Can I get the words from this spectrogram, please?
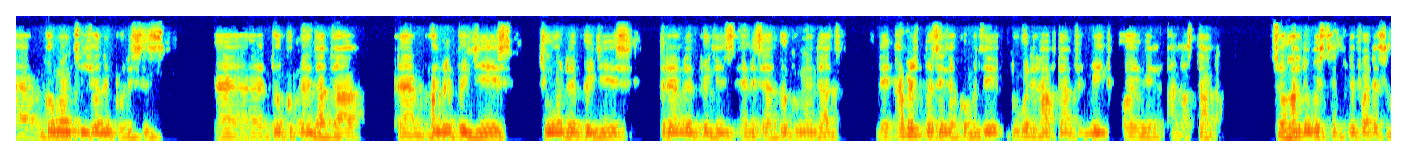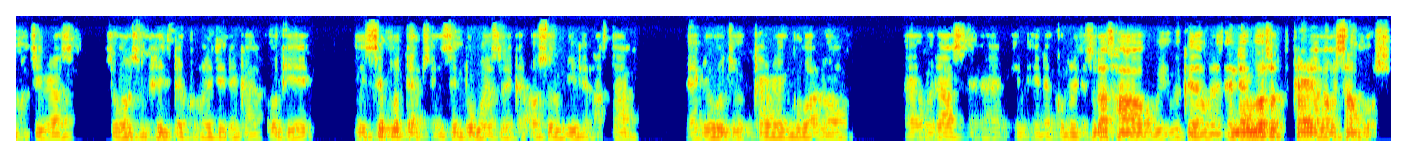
uh, government usually produces uh, documents that are um, 100 pages, 200 pages, 300 pages, and these are documents that the average person in the community wouldn't have time to read or even understand. So how do we simplify these materials So once we hit the community, they can, okay, in simple terms, in simple words, so they can also read and understand and be able to carry, go along uh, with us uh, in, in the community. So that's how we, we create awareness. And then we also carry along samples,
